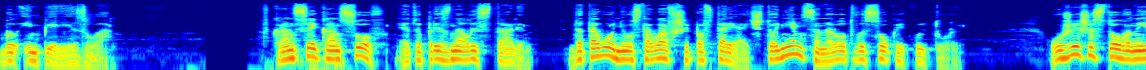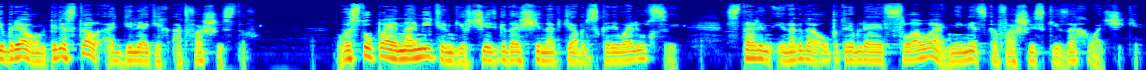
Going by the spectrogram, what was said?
был империей зла. В конце концов, это признал и Сталин, до того не устававший повторять, что немцы – народ высокой культуры. Уже 6 ноября он перестал отделять их от фашистов. Выступая на митинге в честь годовщины Октябрьской революции, Сталин иногда употребляет слова «немецко-фашистские захватчики».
